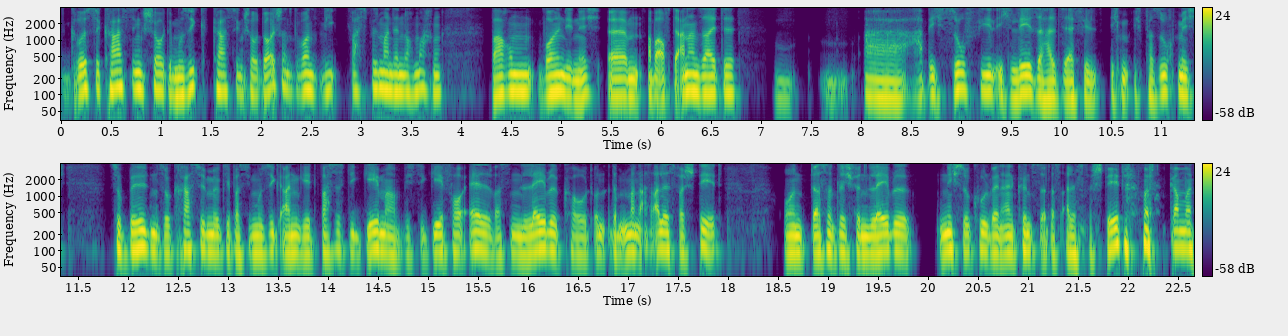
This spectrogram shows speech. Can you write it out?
die größte Castingshow, die Musik-Castingshow Deutschlands gewonnen. Wie, was will man denn noch machen? Warum wollen die nicht? Ähm, aber auf der anderen Seite äh, habe ich so viel, ich lese halt sehr viel. Ich, ich versuche mich zu bilden, so krass wie möglich, was die Musik angeht. Was ist die GEMA, wie ist die GVL, was ist ein Labelcode und damit man das alles versteht. Und das natürlich für ein Label nicht so cool, wenn ein Künstler das alles versteht. kann man,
